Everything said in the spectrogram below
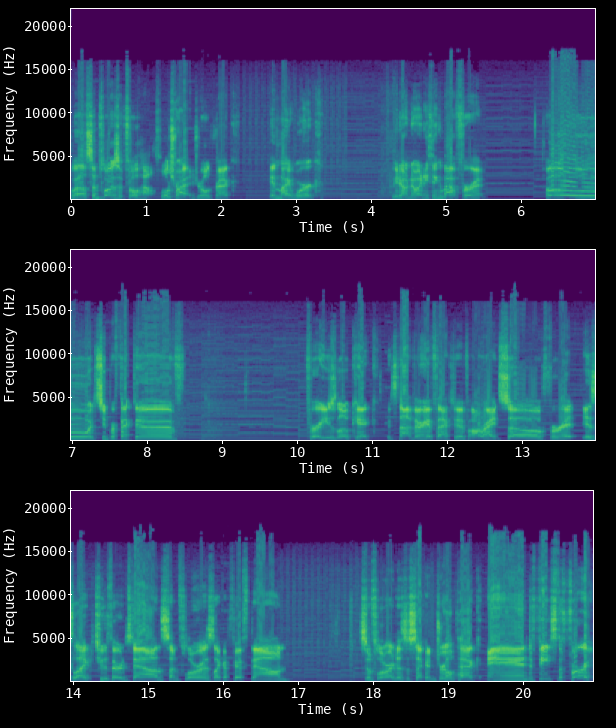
Well, Sunflora's at full health. We'll try Drill Peck. It might work. We don't know anything about Furret. Oh, it's super effective. Furret used low kick. It's not very effective. All right, so Furret is like two thirds down. Sunflora is like a fifth down. Sunflora does a second drill peck and defeats the Furret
